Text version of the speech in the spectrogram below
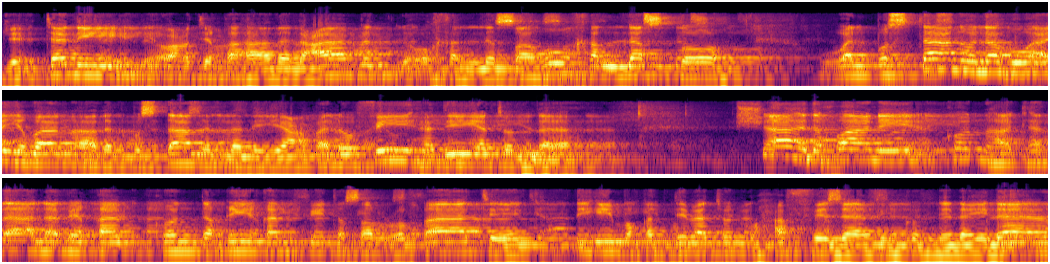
جئتني لأعتق هذا العابد لأخلصه خلصته. والبستان له أيضا هذا البستان الذي يعمل فيه هدية له. الشاهد إخواني كن هكذا لبقا كن دقيقا في تصرفاتك. هذه مقدمة محفزة في كل ليلة.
